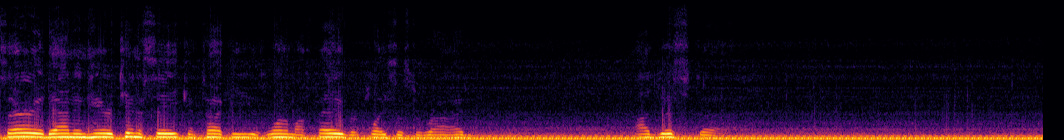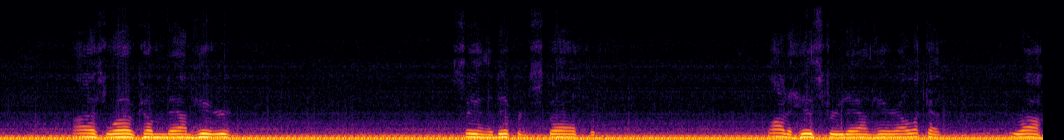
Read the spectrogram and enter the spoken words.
This area down in here, Tennessee, Kentucky, is one of my favorite places to ride. I just, uh, I just love coming down here, seeing the different stuff, and a lot of history down here. I look at rock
